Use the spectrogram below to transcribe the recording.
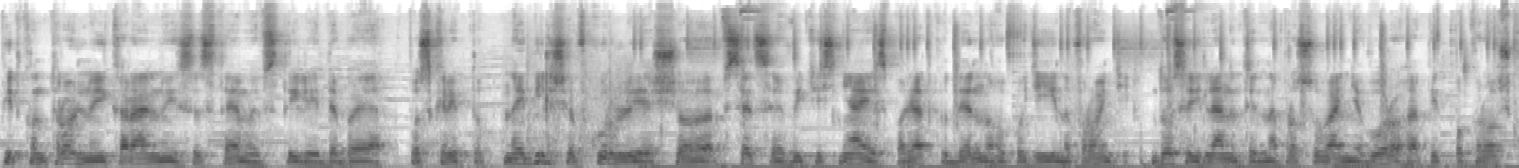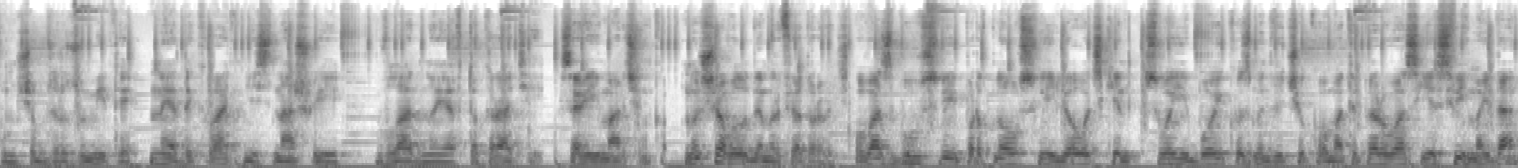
підконтрольної каральної системи в стилі ДБР по скрипту. Найбільше вкурлює, що все це витісняє з порядку денного події на фронті. Досить глянути на просування ворога під Покровськом, щоб зрозуміти неадекватність нашої владної автократії. Сергій Марченко. Ну що, Володимир Федорович, у вас був свій Портнов, свій Льовочкін, свої бойко з Медведчуком, а тепер у вас є свій майдан?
